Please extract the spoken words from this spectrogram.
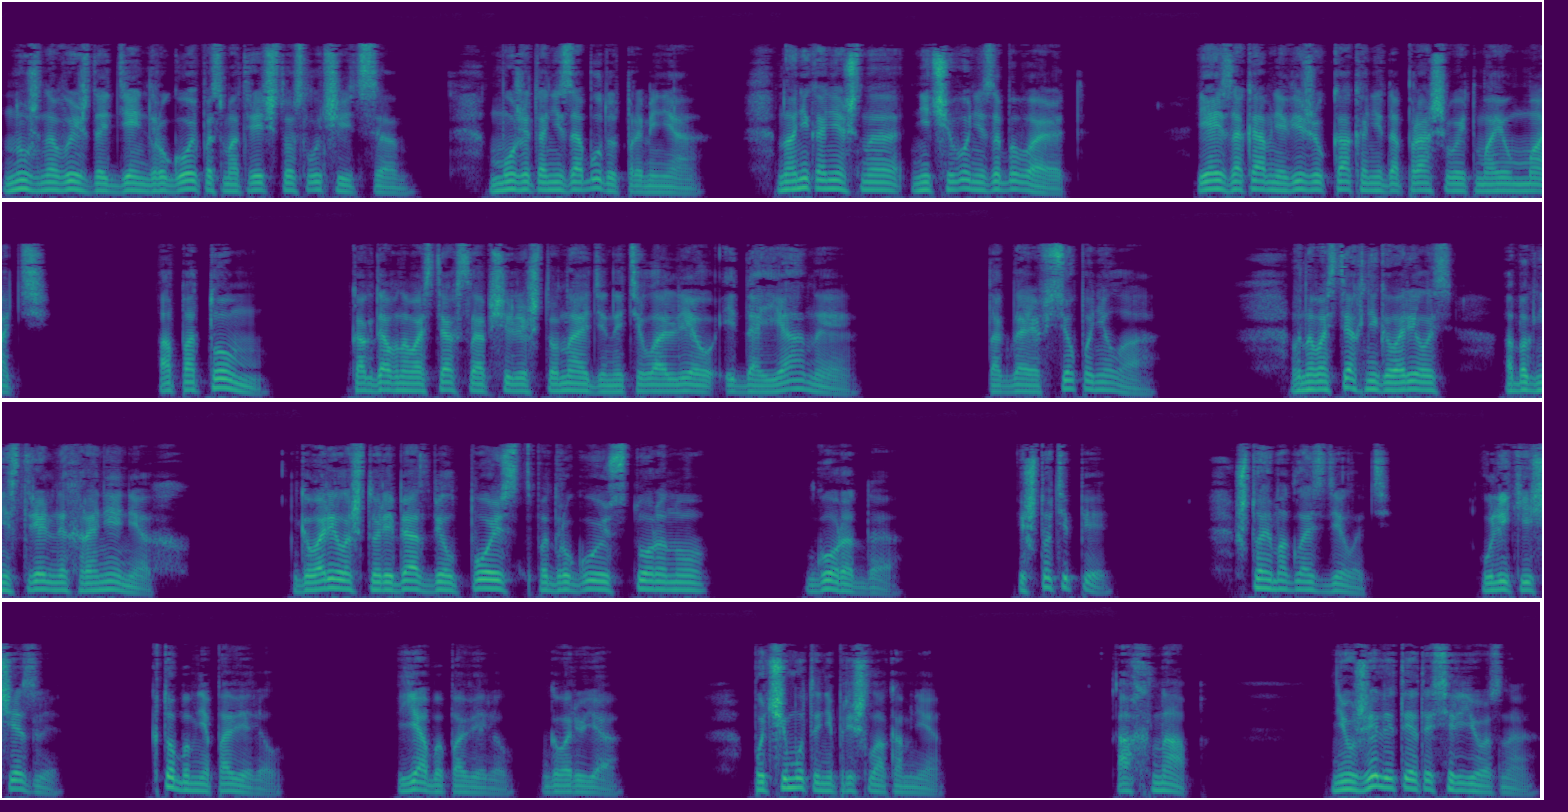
нужно выждать день-другой, посмотреть, что случится. Может, они забудут про меня. Но они, конечно, ничего не забывают. Я из-за камня вижу, как они допрашивают мою мать. А потом, когда в новостях сообщили, что найдены тела Лео и Даяны, тогда я все поняла. В новостях не говорилось об огнестрельных ранениях. Говорила, что ребят сбил поезд по другую сторону города. И что теперь? Что я могла сделать? Улики исчезли. Кто бы мне поверил? Я бы поверил, говорю я. Почему ты не пришла ко мне? Ах, Нап, неужели ты это серьезно?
